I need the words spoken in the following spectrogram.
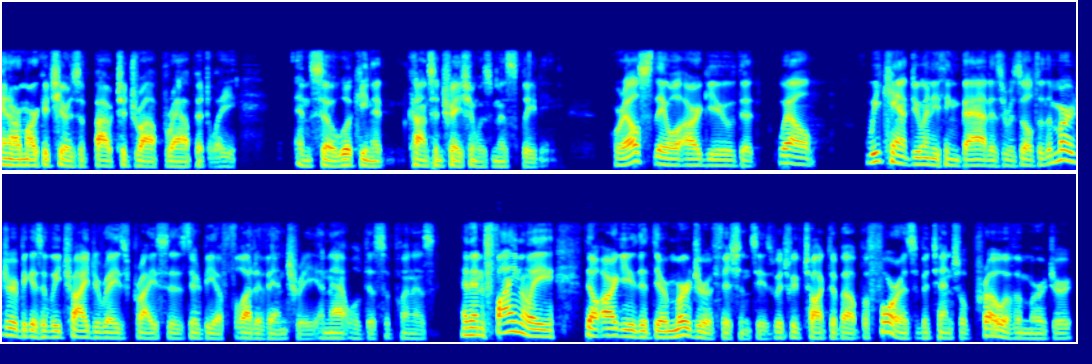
and our market share is about to drop rapidly. And so looking at concentration was misleading. Or else they will argue that, well, we can't do anything bad as a result of the merger because if we tried to raise prices, there'd be a flood of entry and that will discipline us. And then finally, they'll argue that their merger efficiencies, which we've talked about before as a potential pro of a merger,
